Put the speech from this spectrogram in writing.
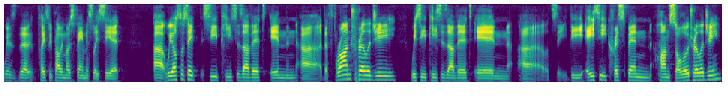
was the place we probably most famously see it. Uh, we also say, see pieces of it in uh, the Thrawn trilogy. We see pieces of it in, uh, let's see, the AC Crispin Han Solo trilogy.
